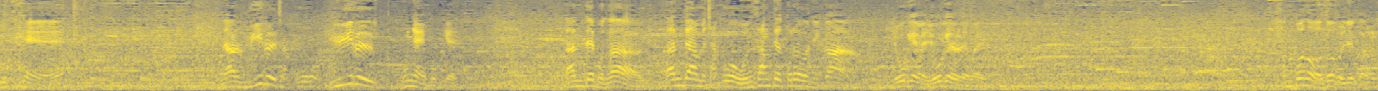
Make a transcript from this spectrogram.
육회 날 위를 자꾸 위를 공략해 볼게. 딴 데보다, 딴 데 하면 자꾸 원 상태 돌아오니까, 요게, 요게를 해봐야 돼. 한 번은 얻어 걸릴 것 같아.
